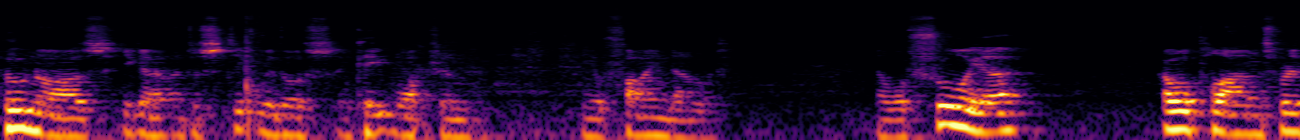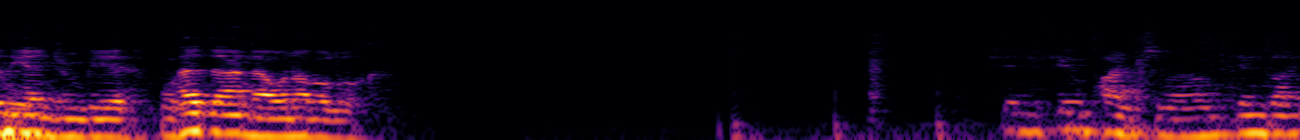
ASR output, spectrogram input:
who knows? You're going to just stick with us and keep watching, and you'll find out. Now we'll show you our plans for in the engine bay. We'll head there now and have a look. Change a few pipes around, things like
